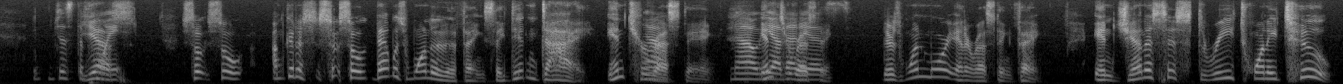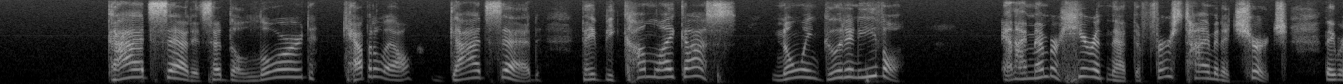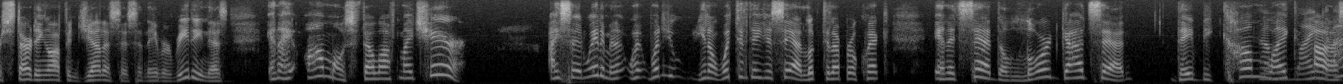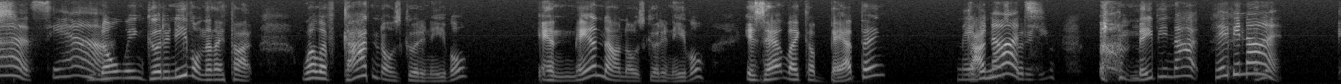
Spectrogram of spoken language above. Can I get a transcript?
just the yes. point. So so I'm gonna so, so that was one of the things they didn't die. Interesting. No, yeah, that Interesting. is. There's one more interesting thing. In Genesis 3:22, God said, it said the Lord, capital L, God said, they've become like us, knowing good and evil. And I remember hearing that the first time in a church. They were starting off in Genesis and they were reading this, and I almost fell off my chair. I said, wait a minute, what, what do you, you know, what did they just say? I looked it up real quick, and it said, the Lord God said, they've become like, like us, us, yeah. knowing good and evil. And then I thought, well, if God knows good and evil, and man now knows good and evil, is that like a bad thing? Maybe God not. and? Maybe not. Maybe not.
